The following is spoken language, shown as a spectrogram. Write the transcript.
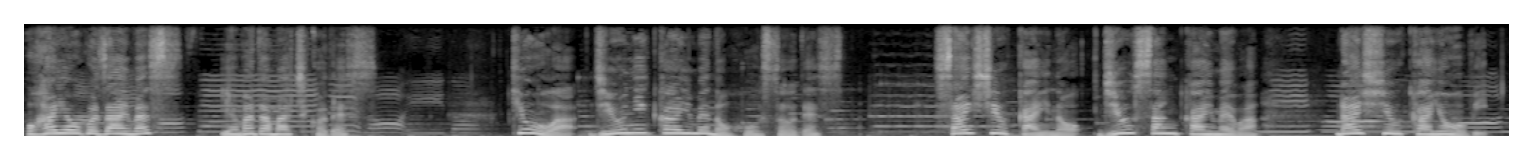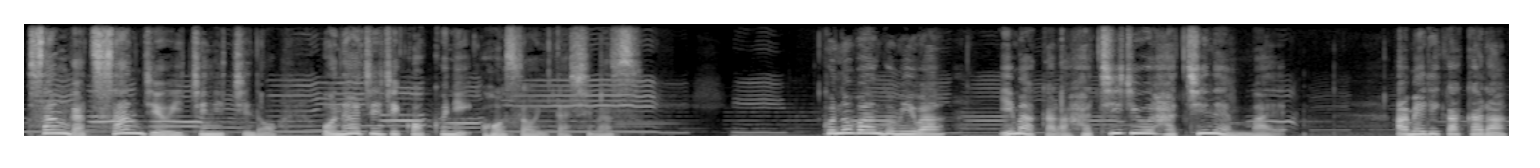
おはようございます。山田真知子です。今日は12回目の放送です。最終回の13回目は来週火曜日3月31日の同じ時刻に放送いたします。この番組は今から88年前アメリカから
